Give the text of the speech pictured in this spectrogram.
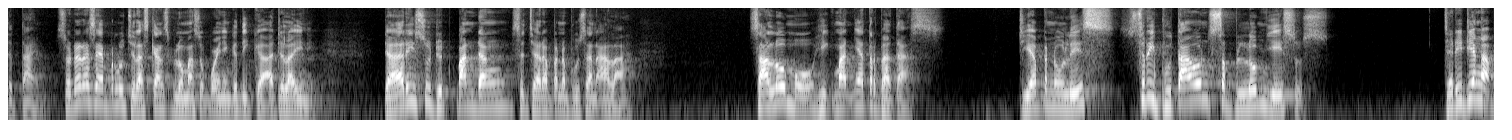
the time. Saudara saya perlu jelaskan sebelum masuk poin yang ketiga adalah ini. Dari sudut pandang sejarah penebusan Allah, Salomo hikmatnya terbatas. Dia penulis seribu tahun sebelum Yesus. Jadi dia nggak,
